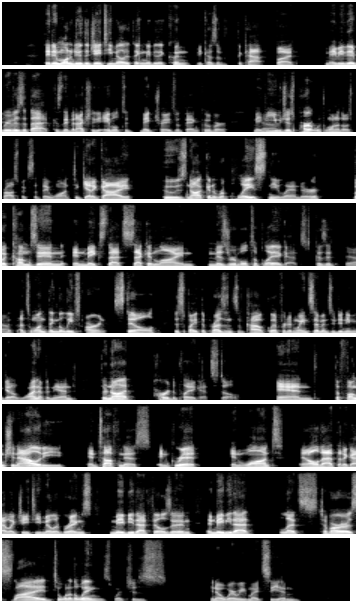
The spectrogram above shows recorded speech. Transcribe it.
they didn't want to do the JT Miller thing. Maybe they couldn't because of the cap, but maybe they revisit that because they've been actually able to make trades with Vancouver. Maybe yeah. you just part with one of those prospects that they want to get a guy who's not going to replace Nylander, but comes in and makes that second line miserable to play against because it yeah. that's one thing the Leafs aren't still, despite the presence of Kyle Clifford and Wayne Simmonds, who didn't even get a lineup in the end. They're not hard to play against still. And the functionality and toughness and grit and want and all that that a guy like JT Miller brings, maybe that fills in and maybe that lets Tavares slide to one of the wings, which is, you know, where we might see him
